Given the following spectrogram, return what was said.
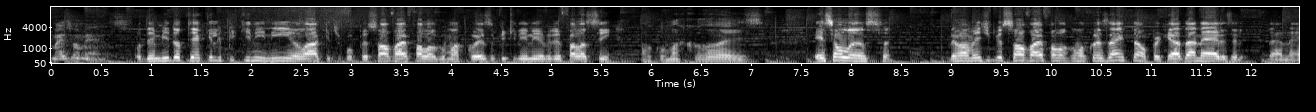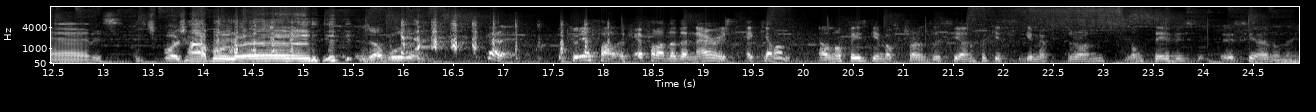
Mais ou menos. O The Middle tem aquele pequenininho lá que, tipo, o pessoal vai falar alguma coisa, o pequenininho vira e fala assim: alguma coisa. Esse é o lança. Normalmente o pessoal vai falar alguma coisa, ah, então, porque é a Daenerys. Ele, Daenerys. É, tipo, Jabulani. Jabulani. Cara, que eu ia falar, o que eu ia falar da Daenerys é que ela, ela não fez Game of Thrones esse ano, porque Game of Thrones não teve esse, esse ano, né?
